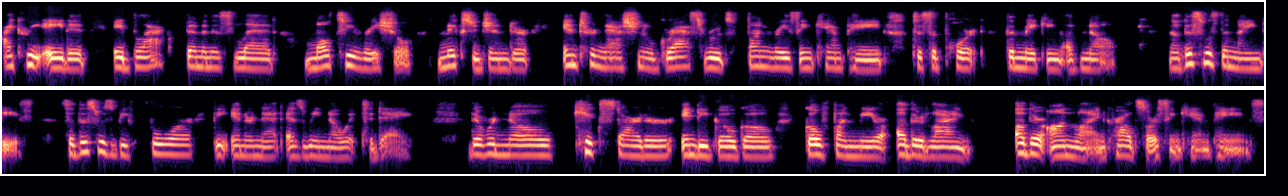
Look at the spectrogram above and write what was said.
I created a Black feminist led, multiracial, mixed gender, international grassroots fundraising campaign to support the making of No. Now, this was the 90s, so this was before the internet as we know it today. There were no Kickstarter, Indiegogo, GoFundMe, or other line, other online crowdsourcing campaigns.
